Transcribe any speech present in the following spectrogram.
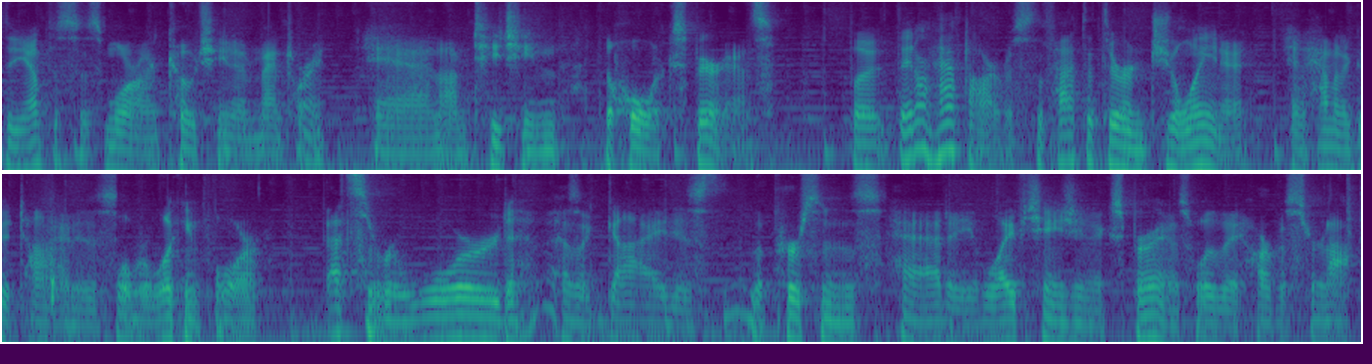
the emphasis more on coaching and mentoring and I'm teaching the whole experience. But they don't have to harvest. The fact that they're enjoying it and having a good time is what we're looking for. That's the reward as a guide is the person's had a life-changing experience whether they harvest or not.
